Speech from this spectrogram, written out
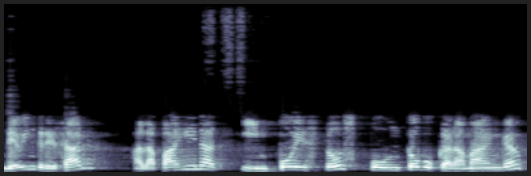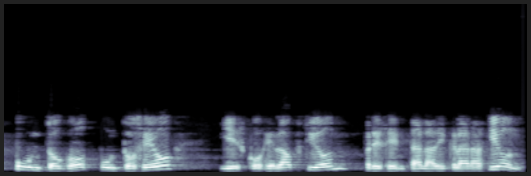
Debe ingresar a la página impuestos.bucaramanga.gov.co y escoger la opción Presentar la declaración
